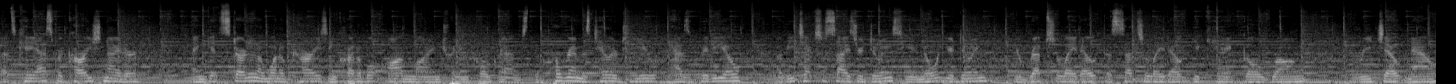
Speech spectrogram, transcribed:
That's ks for Kari Schneider and get started on one of Kari's incredible online training programs. The program is tailored to you. It has video of each exercise you're doing so you know what you're doing. Your reps are laid out, the sets are laid out. You can't go wrong. Reach out now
